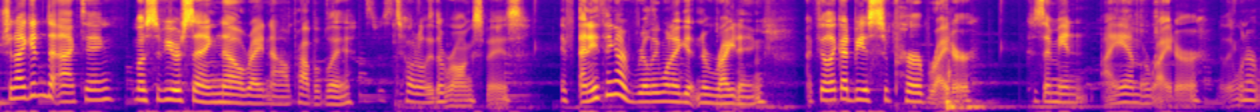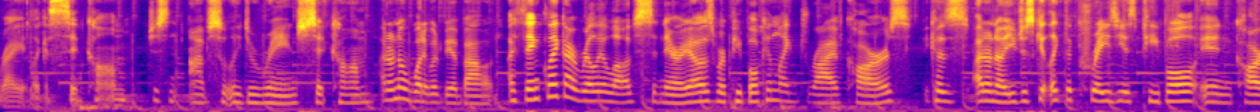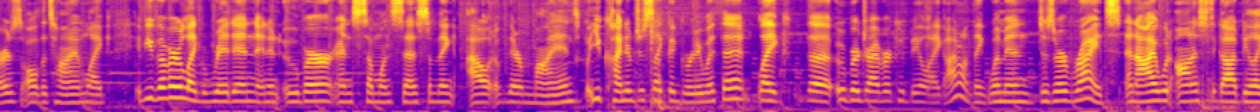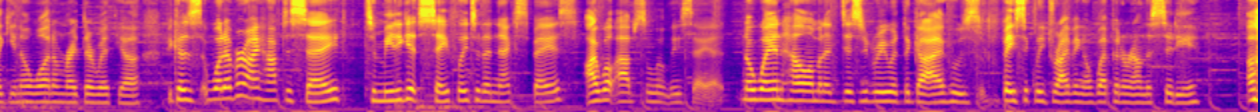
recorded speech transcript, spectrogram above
Should I get into acting? Most of you are saying no right now, probably. This was totally the wrong space. If anything, I really want to get into writing. I feel like I'd be a superb writer. Because, I mean, I am a writer. Really want to write like a sitcom. Just an absolutely deranged sitcom. I don't know what it would be about. I think like I really love scenarios where people can like drive cars because I don't know, you just get like the craziest people in cars all the time. Like if you've ever like ridden in an Uber and someone says something out of their mind, but you kind of just like agree with it. Like the Uber driver could be like, I don't think women deserve rights. And I would honest to God be like, you know what? I'm right there with you. Because whatever I have to say to me to get safely to the next space, I will absolutely say it. No way in hell I'm gonna disagree with the guy who's basically driving a weapon around the city.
